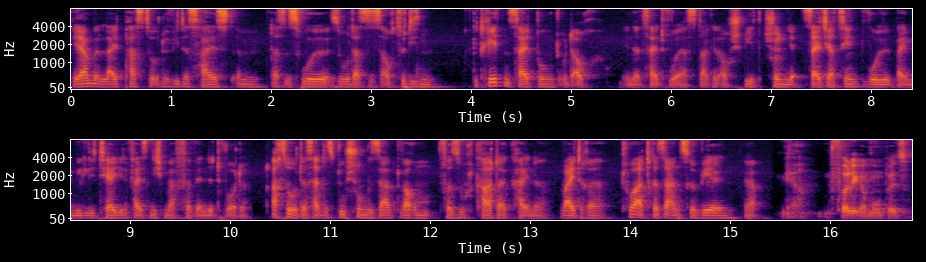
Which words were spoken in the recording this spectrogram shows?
Wärmeleitpaste oder wie das heißt, ähm, das ist wohl so, dass es auch zu diesem gedrehten Zeitpunkt und auch in der Zeit, wo er Stargate auch spielt, schon seit Jahrzehnten wohl beim Militär jedenfalls nicht mehr verwendet wurde. Ach so, das hattest du schon gesagt. Warum versucht Carter keine weitere Toradresse anzuwählen? Ja. Ja, völliger Mumpitz.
